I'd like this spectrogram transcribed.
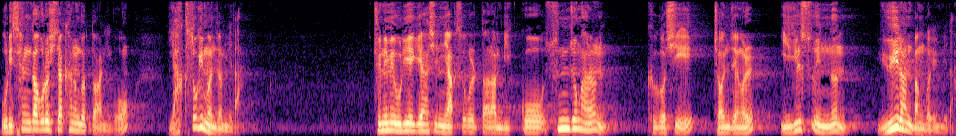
우리 생각으로 시작하는 것도 아니고 약속이 먼저입니다. 주님이 우리에게 하신 약속을 따라 믿고 순종하는 그것이 전쟁을 이길 수 있는 유일한 방법입니다.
